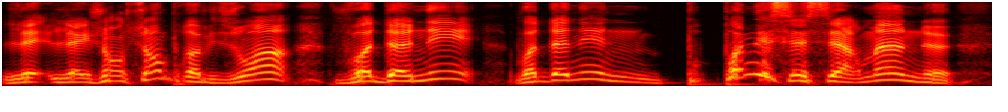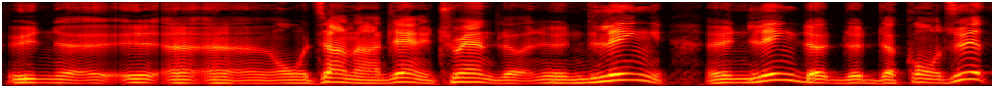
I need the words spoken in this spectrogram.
l'injonction provisoire va donner, va donner pas nécessairement une, euh, on dit en anglais un trend, une ligne, une ligne de, conduite,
